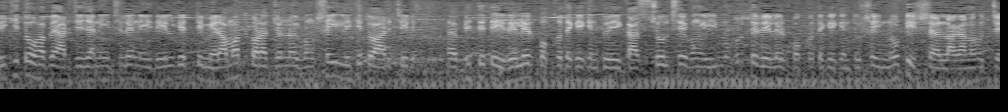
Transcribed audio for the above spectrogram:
লিখিতভাবে আর্জি জানিয়েছিলেন, এই রেলগেটটি মেরামত করার জন্য এবং সেই লিখিত আর্জির ভিত্তিতেই রেলের পক্ষ থেকে কিন্তু এই কাজ চলছে এবং এই মুহূর্তে রেলের পক্ষ থেকে কিন্তু সেই নোটিশ লাগানো হচ্ছে।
